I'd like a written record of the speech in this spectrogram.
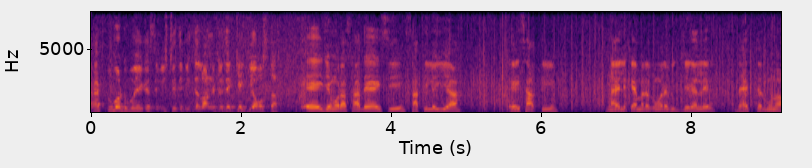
এখন টুবো টুবো হয়ে গেছে বৃষ্টিতে ভিজে লন একটু দেখে কি অবস্থা। এই যে মোরা ছাদে আইছি ছাতি লইয়া এই ছাতি নাইলে ক্যামেরা কুমারে ভিজে গেলে দেখাইতে মনে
